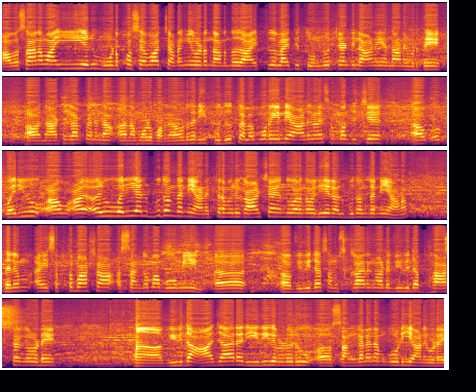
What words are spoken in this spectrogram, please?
അവസാനമായി ഈ ഒരു മൂടപ്പ സേവാ ചടങ്ങ് ഇവിടെ നടന്നത് ആയിരത്തി തൊള്ളായിരത്തി തൊണ്ണൂറ്റി രണ്ടിലാണ് എന്നാണ് ഇവിടുത്തെ നാട്ടുകാർ തന്നെ നമ്മോട് പറഞ്ഞത്. അതുകൊണ്ട് തന്നെ ഈ പുതുതലമുറയിലെ ആളുകളെ സംബന്ധിച്ച് വലിയ ഒരു വലിയ അത്ഭുതം തന്നെയാണ്. ഇത്തരം ഒരു കാഴ്ച എന്ന് പറയുന്ന വലിയൊരു അത്ഭുതം തന്നെയാണ്. എന്തായാലും ഈ സപ്തഭാഷ സംഗമ ഭൂമിയിൽ വിവിധ സംസ്കാരങ്ങളുടെ വിവിധ ഭാഷകളുടെ വിവിധ ആചാര രീതികളുടെ ഒരു സങ്കലനം കൂടിയാണ് ഇവിടെ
